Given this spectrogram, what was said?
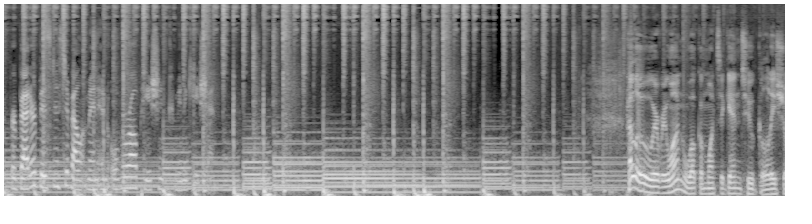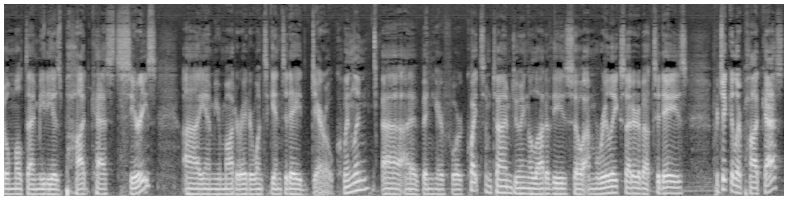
for better business development and overall patient communication. Hello, everyone. Welcome once again to Glacial Multimedia's podcast series. I am your moderator once again today, Darryl Quinlan. Uh, I've been here for quite some time doing a lot of these, so I'm really excited about today's particular podcast.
